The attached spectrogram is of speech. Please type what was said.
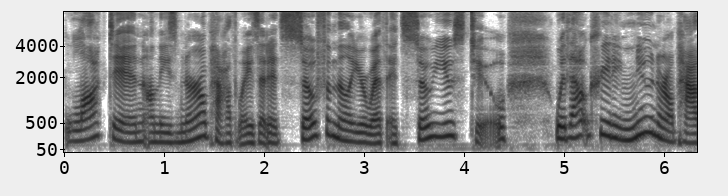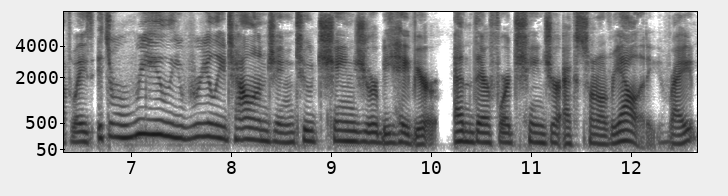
locked in on these neural pathways that it's so familiar with, it's so used to, without creating new neural pathways, it's really, really challenging to change your behavior and therefore change your external reality, right?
